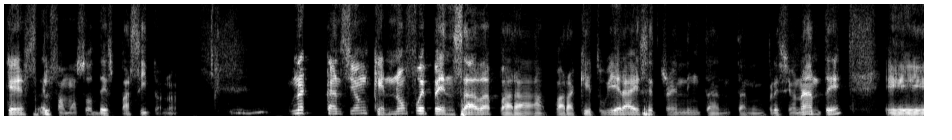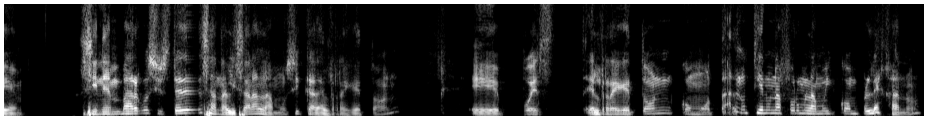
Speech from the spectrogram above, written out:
que es el famoso Despacito, ¿no? Una canción que no fue pensada para, para, que tuviera ese trending tan, tan impresionante. Eh, sin embargo, si ustedes analizaran la música del reggaetón, eh, pues el reggaetón como tal no tiene una fórmula muy compleja, ¿no?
